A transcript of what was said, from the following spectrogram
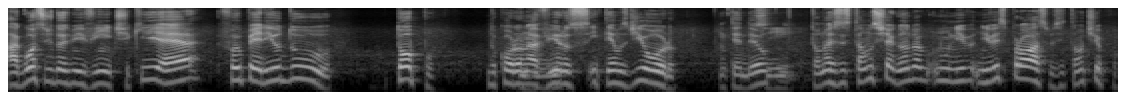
agosto de 2020, que é foi o período topo do coronavírus em termos de ouro, entendeu? Sim. Então nós estamos chegando a num nível, níveis próximos. Então, tipo,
